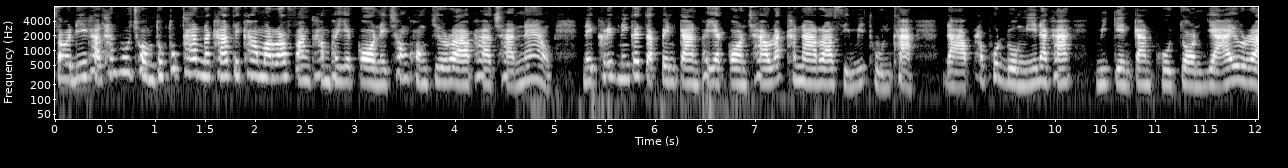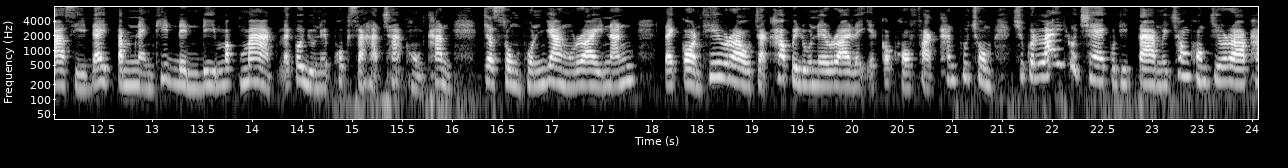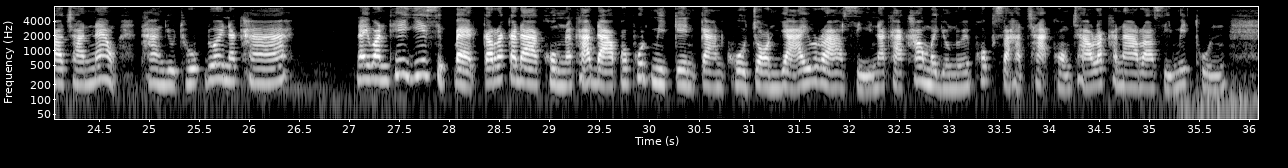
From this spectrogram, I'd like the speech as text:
สวัสดีค่ะท่านผู้ชมทุกๆทท่านนะคะ ที่เข้ามารับฟังคำพยากรณ์ในช่องของจิราภาชาแนลในคลิปนี้ก็จะเป็นการพยากรณ์ชาวลัคนาราศีมิถุนค่ะ ดาวพระพุธดวงนี้นะคะ มีเกณฑ์การโคจรย้ายราศีได้ตำแหน่งที่เด่นดีมากๆ และก็อยู่ในภพสหัชชะของท่าน จะส่งผลอย่างไรนั้น แต่ก่อนที่เราจะเข้าไปดูในรายละเอียดก็ขอฝากท่านผู้ชมช่วยกดไลค์กดแชร์กดติดตามในช่องของจิราภาชาแนลทาง YouTube ด้วยนะคะ ในวันที่ 28 กรกฎาคมนะคะ ดาวพระพุธมีเกณฑ์การโคจรย้ายราศีนะคะ เข้ามาอยู่ในภพสหัชชะของชาวลัคนาราศีมิถุน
